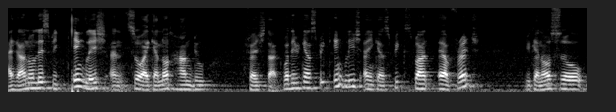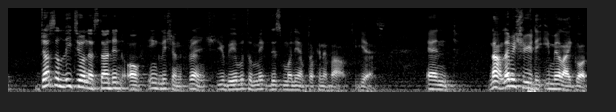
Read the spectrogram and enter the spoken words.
I can only speak English and so I cannot handle French tax. But if you can speak English and you can speak uh, French you can also, just a little understanding of English and French, you'll be able to make this money I'm talking about. Yes. And now let me show you the email I got.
